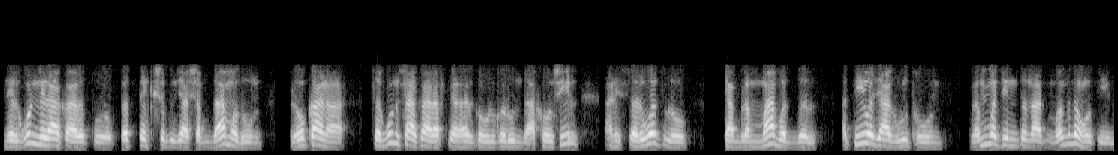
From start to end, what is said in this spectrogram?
निर्गुण निराकारत्व प्रत्यक्ष तुझ्या शब्दामधून लोकांना सगुण साकार असल्यासारखं उलगडून दाखवशील आणि सर्वच लोक त्या ब्रह्माबद्दल अतीव जागृत होऊन ब्रह्मचिंतनात मग्न होतील.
